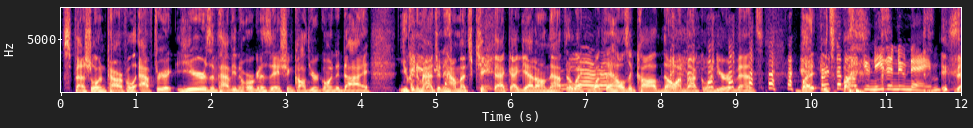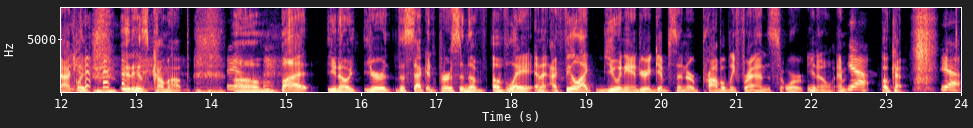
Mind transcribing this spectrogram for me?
special and powerful. After years of having an organization called You're Going to Die, you can imagine how much kickback I get on that. They're yeah, like, "What the hell's it called?" No, I'm not going to your event. But First it's of fun. all, you need a new name. exactly. it has come up. Yeah. Um, but you know, you're the second person of of late, and I feel like you and Andrea Gibson are probably friends, or you know, and, yeah, okay, yeah.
